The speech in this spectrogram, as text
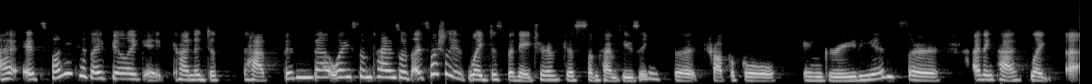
I, it's funny because I feel like it kind of just happened that way sometimes with, especially like just the nature of just sometimes using the tropical ingredients. Or I think pa- like I,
